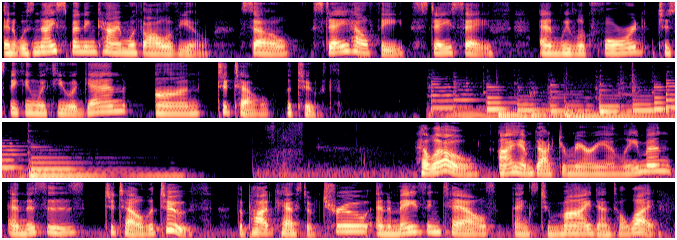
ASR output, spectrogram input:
and it was nice spending time with all of you. So stay healthy, stay safe, and we look forward to speaking with you again on To Tell the Tooth. Hello, I am Dr. Marianne Lehman, and this is To Tell the Tooth, the podcast of true and amazing tales thanks to my dental life.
